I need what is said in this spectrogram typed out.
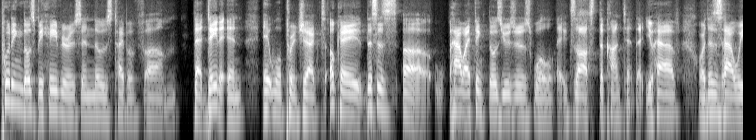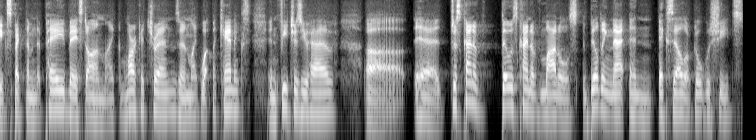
putting those behaviors and those type of um, that data in, it will project, okay, this is uh, how I think those users will exhaust the content that you have, or this is how we expect them to pay based on like market trends and like what mechanics and features you have. Uh, just kind of those kind of models, building that in Excel or Google Sheets,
